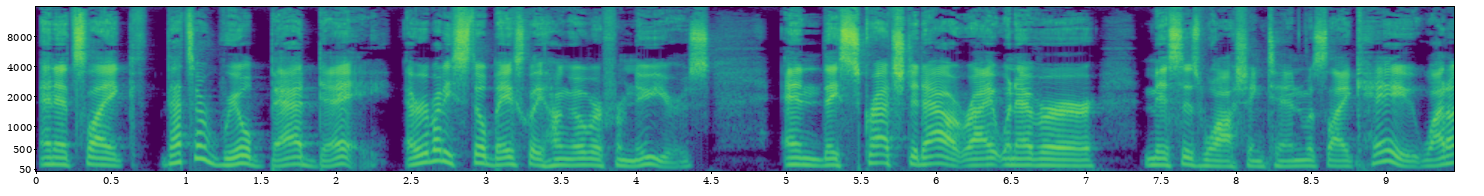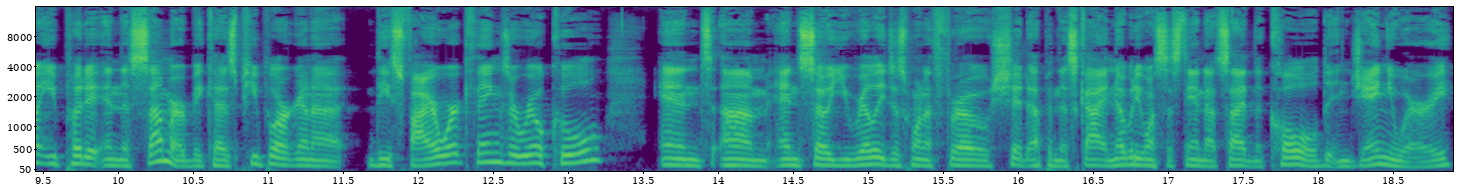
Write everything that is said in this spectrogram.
And it's like, that's a real bad day. Everybody's still basically hung over from New Year's. And they scratched it out, right? Whenever Mrs. Washington was like, hey, why don't you put it in the summer? Because people are gonna, these firework things are real cool. And, um, and so you really just want to throw shit up in the sky. Nobody wants to stand outside in the cold in January.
